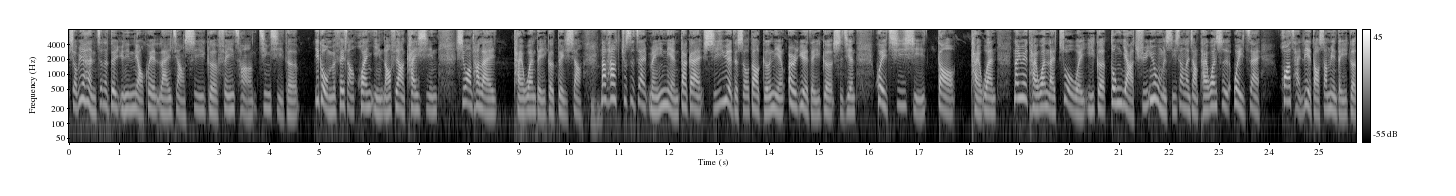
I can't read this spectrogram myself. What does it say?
小变恒真的对云林鸟会来讲是一个非常惊喜的一个，我们非常欢迎，然后非常开心，希望他来。台湾的一个对象，那他就是在每一年大概十一月的时候到隔年二月的一个时间会栖息到台湾。那因为台湾来作为一个东亚区，因为我们实际上来讲，台湾是位在。花彩列岛上面的一个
